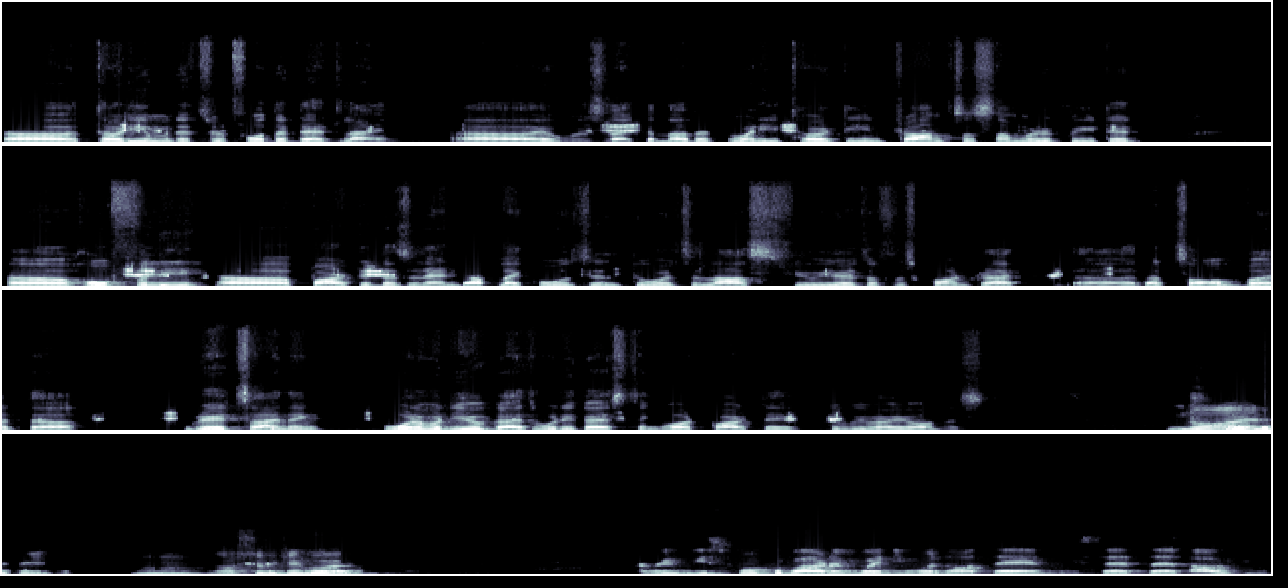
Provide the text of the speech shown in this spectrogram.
uh, 30 minutes before the deadline, uh, it was like another 2013 transfer summer repeated. Uh, hopefully, uh, Partey doesn't end up like Ozil towards the last few years of his contract. Uh, that's all. But uh, great signing. What about you guys? What do you guys think about Partey? To be very honest. No, I. Mm, uh, sure, we can go ahead. I mean, we spoke about him when you were not there, and we said that how you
